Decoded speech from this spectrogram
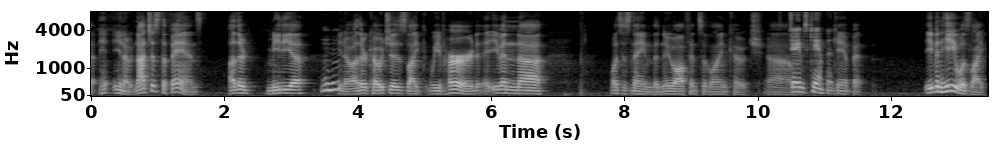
that you know, not just the fans, other media, you know, other coaches. Like we've heard, even uh, what's his name, the new offensive line coach, um, James Campen. Campbell. Even he was like,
